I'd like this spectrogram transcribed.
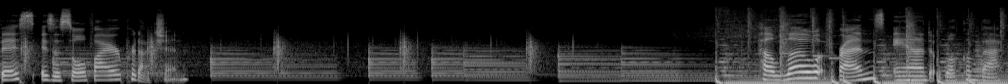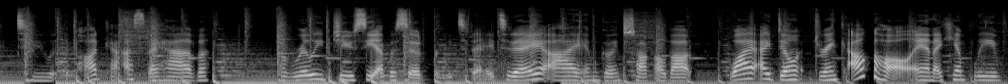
This is a Soulfire production. Hello, friends, and welcome back to the podcast. I have a really juicy episode for you today. Today, I am going to talk all about why I don't drink alcohol, and I can't believe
